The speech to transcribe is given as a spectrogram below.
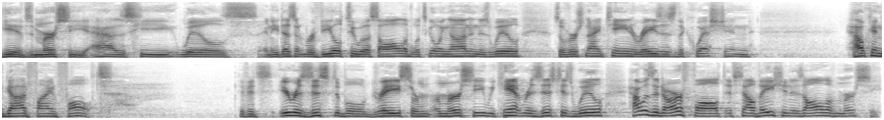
gives mercy as he wills, and he doesn't reveal to us all of what's going on in his will. So, verse 19 raises the question how can God find fault? If it's irresistible grace or, or mercy, we can't resist his will. How is it our fault if salvation is all of mercy?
